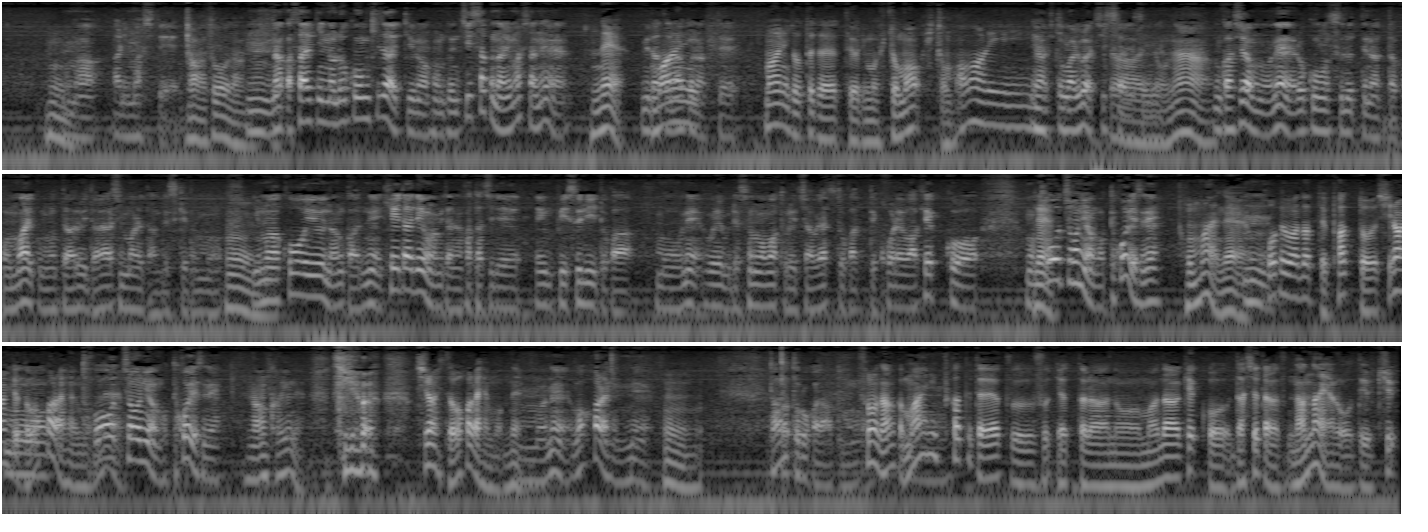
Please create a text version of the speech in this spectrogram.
うん。今、ありまして、ああ、そうだう。ん、なんか最近の録音機材っていうのは本当に小さくなりましたね。ね目立たなくなって。前に撮ってたやつよりも一回一回り。いや、一回りぐらい小さいですよね。な。昔はもうね、録音するってなったらこうマイク持って歩いて怪しまれたんですけども、うん今はこういうなんかね、携帯電話みたいな形で MP3 とか、もうね、ウェブでそのまま撮れちゃうやつとかって、これは結構、もうね盗聴にはもってこいですね。ほんまやね、うんこれはだってパッと知らん人と分からへんもんね。盗聴にはもってこいですね。なんか言うねん。知らん人分からへんもんね。ほんまね、分からへんね。うん。誰撮ろうかなと思う。そのなんか前に使ってたやつやったら、あの、まだ結構出してたらなんなんやろうっていう注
